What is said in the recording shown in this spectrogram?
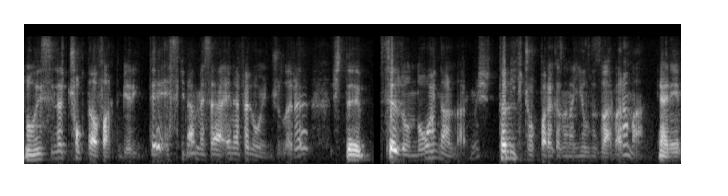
Dolayısıyla çok daha farklı bir yere gitti. Eskiden mesela NFL oyuncuları işte sezonda oynarlarmış. Tabii ki çok para kazanan yıldızlar var ama yani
